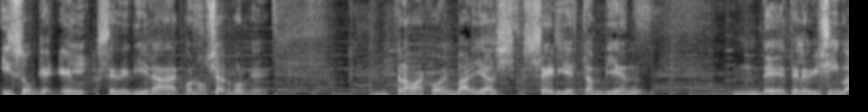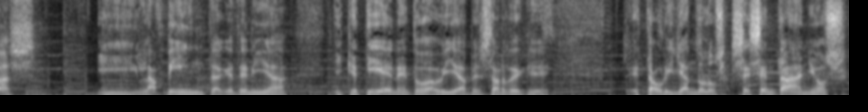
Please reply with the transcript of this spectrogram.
hizo que él se debiera a conocer porque trabajó en varias series también de televisivas y la pinta que tenía y que tiene todavía a pesar de que está orillando los 60 años,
